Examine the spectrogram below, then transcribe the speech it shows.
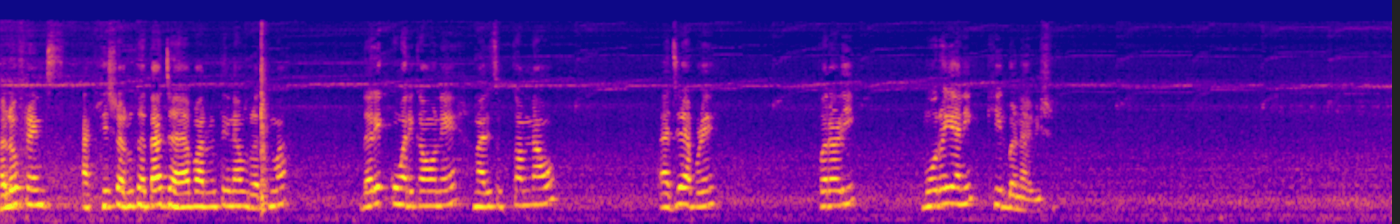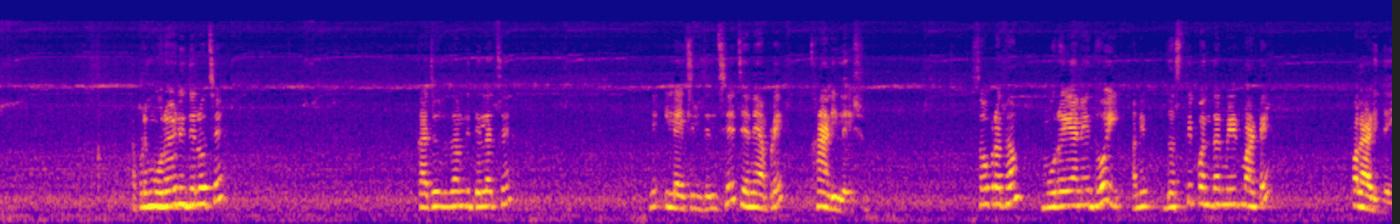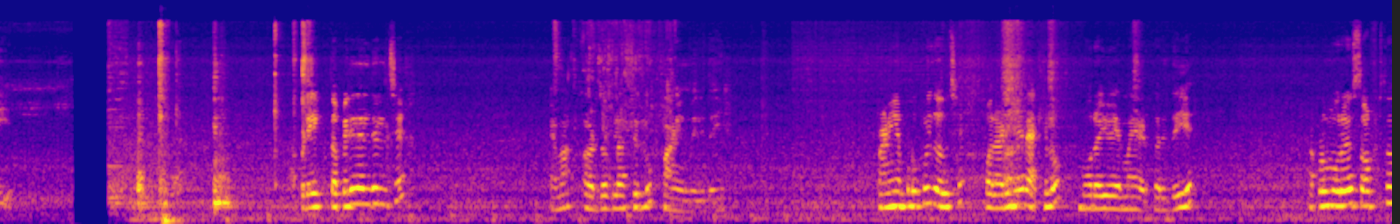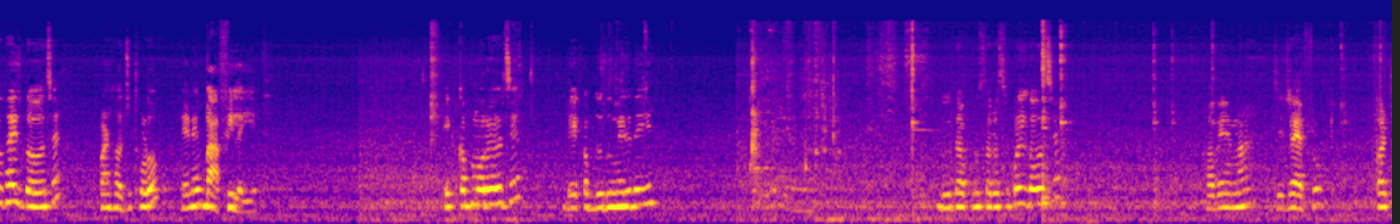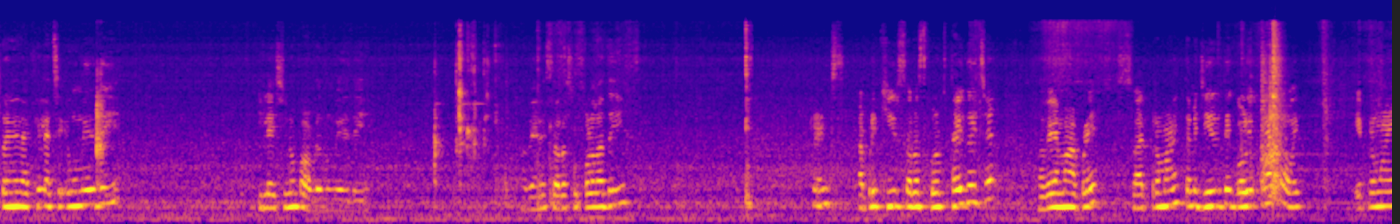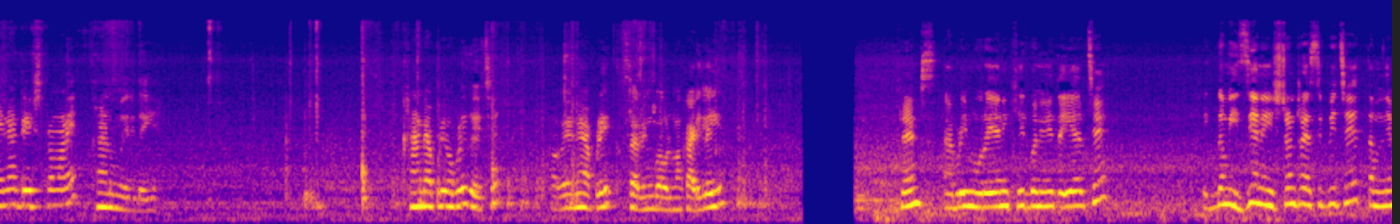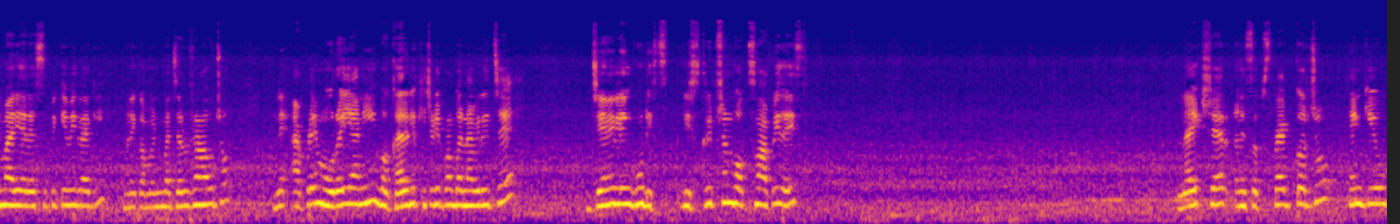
Hello friends આજથી શરૂ થતા જયા પાર્વતીના વ્રતમાં. દરેક કુંવારિકાઓને મારી શુભકામનાઓ. આજે આપણે પરળી મોરૈયાની ખીર બનાવીશું. આપણે મોરૈયો લીધેલો છે. કાજુ બદામ લીધેલા છે. ને ઇલાયચી લીધેલી છે, જેને આપણે ખાંડી લઈશું. સૌપ્રથમ મોરૈયાને ધોઈ અને દસથી પંદર મિનિટ માટે પલાળી દઈએ. આપણે એક તપેલી લઈ લીધેલી છે. એમાં અડધો ગ્લાસ જેટલું પાણી ઉમેરી દઈએ. પાણી આપણું ઉકળી ગયું છે. પલાળીને રાખેલો. મોરૈયો એમાં એડ કરી દઈએ. આપણો મોરૈયો સોફ્ટ તો થઈ જ ગયો છે, પણ હજુ થોડો એને બાફી લઈએ. એક કપ મોરૈયો છે, બે કપ દૂધ ઉમેરી દઈએ. દૂધ આપણું સરસ ઉકળી ગયું છે. હવે એમાં જે ડ્રાયફ્રૂટ કટ કરીને રાખેલા છે એ ઉમેરી દઈએ. ઇલાયચીનો પાવડર ઉમેરી દઈએ. હવે એને સરસ ઉકળવા દઈએ. ફ્રેન્ડ્સ આપણી ખીર સરસ ગોઠ થઈ ગઈ છે. હવે એમાં આપણે સ્વાદ પ્રમાણે તમે જે રીતે ગળ્યું ખાતા હોય એ પ્રમાણેના ટેસ્ટ પ્રમાણે ખાંડ ઉમેરી દઈએ. ખાંડ આપણી ઓગળી ગઈ છે. હવે એને આપણે એક સર્વિંગ બાઉલમાં કાઢી લઈએ. ફ્રેન્ડ્સ આપણી મોરૈયાની ખીર બનીને તૈયાર છે. એકદમ ઇઝી અને ઇન્સ્ટન્ટ રેસીપી છે. તમને મારી આ રેસીપી કેવી લાગી મને કમેન્ટમાં જરૂર જણાવજો. અને આપણે મોરૈયાની વઘારેલી ખીચડી પણ બનાવેલી છે. જેની લિંક હું ડિસ્ક્રિપ્શન બોક્સમાં આપી દઈશ. લાઇક શેર અને સબસ્ક્રાઈબ કરજો. Thank you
